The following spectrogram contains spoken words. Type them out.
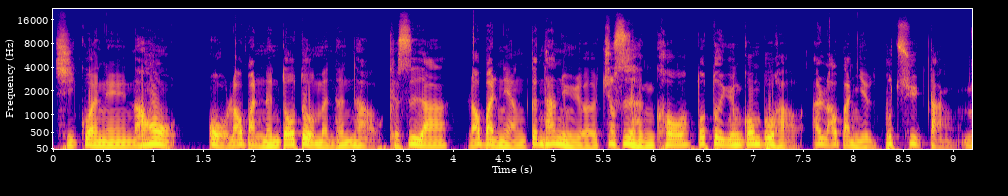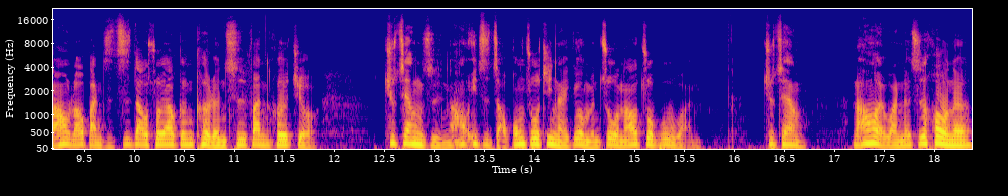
奇怪呢，然后哦，老板人都对我们很好，可是啊。老板娘跟他女儿就是很抠，都对员工不好，而老板也不去挡，然后老板只知道说要跟客人吃饭喝酒，就这样子，然后一直找工作进来给我们做，然后做不完，就这样，然后完了之后呢，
